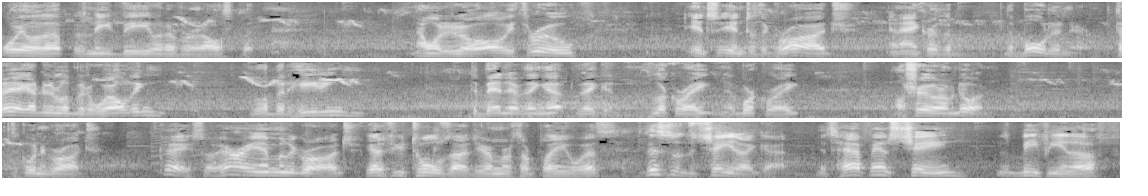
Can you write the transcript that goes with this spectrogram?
Oil it up as need be, whatever else, but I want to go all the way through into, into the garage and anchor the, the bolt in there. Today I got to do a little bit of welding, a little bit of heating to bend everything up to make it look right and work right. I'll show you what I'm doing. Let's go in the garage. Okay, so here I am in the garage. Got a few tools out here I'm gonna start playing with. This is the chain I got. It's half inch chain. It's beefy enough.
